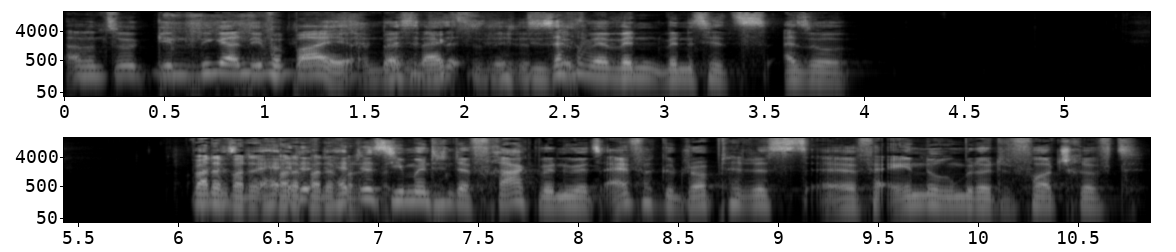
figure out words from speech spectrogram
ab und zu gehen Dinge an dir vorbei und dann du, merkst du die, es nicht. die Sache wäre, wenn, wenn es jetzt, also Warte, warte, hätte, warte, warte. hätte es warte. jemand hinterfragt, wenn du jetzt einfach gedroppt hättest, äh, Veränderung bedeutet Fortschrift.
